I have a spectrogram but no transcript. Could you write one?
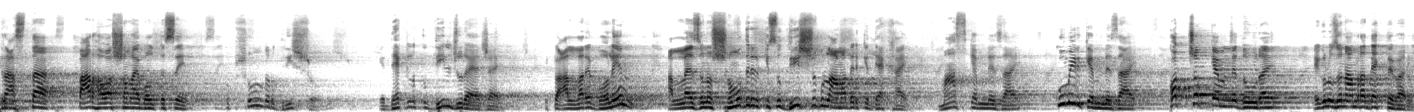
রাস্তা পার হওয়ার সময় বলতেছে, খুব সুন্দর দৃশ্য। এ দেখলে তো দিল জুড়ায় যায়। একটু আল্লাহরে বলেন, আল্লাহ যেন সমুদ্রের কিছু দৃশ্যগুলো আমাদেরকে দেখায়। মাছ কেমনে যায়? কুমির কেমনে যায়? কচ্ছপ কেমনে দৌড়ায়? এগুলো যেন আমরা দেখতে পারি।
